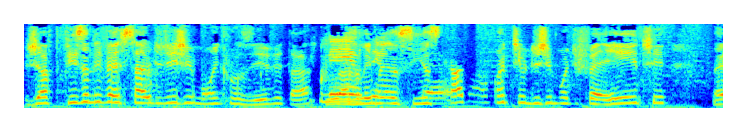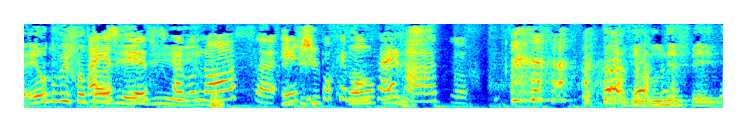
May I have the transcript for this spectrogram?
já fiz aniversário de Digimon, inclusive, tá? Com Meu as Deus lembrancinhas, céu. cada uma tinha um Digimon diferente. né? Eu não me Aí as fantasiei crianças de. ficavam, nossa, de esse Digimon, Pokémon tá mas- errado. Vem com defeito.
